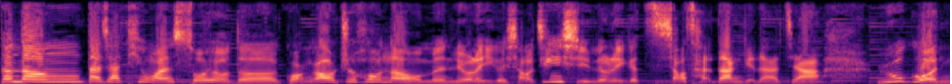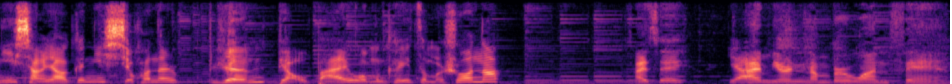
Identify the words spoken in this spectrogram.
噔噔，大家听完所有的广告之后呢，我们留了一个小惊喜，留了一个小彩蛋给大家。如果你想要跟你喜欢的人表白，我们可以怎么说呢 I say, Yeah. I'm your number one fan.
